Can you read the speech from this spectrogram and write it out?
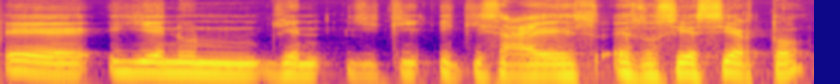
Eh, y en un. Y, en- y qui- y quizá es, eso sí es cierto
